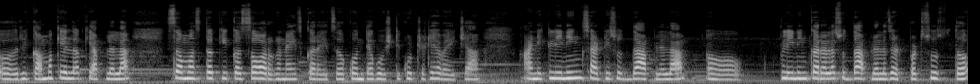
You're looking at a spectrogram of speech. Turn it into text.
रिकामं केलं की आपल्याला समजतं की कसं ऑर्गनाईज करायचं कोणत्या गोष्टी कुठे ठेवायच्या आणि क्लिनिंगसाठी सुद्धा आपल्याला क्लिनिंग करायला सुद्धा आपल्याला झटपट सुचतं.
